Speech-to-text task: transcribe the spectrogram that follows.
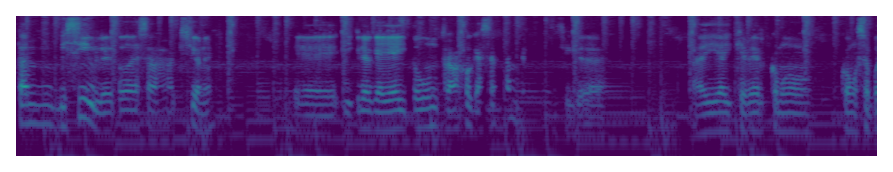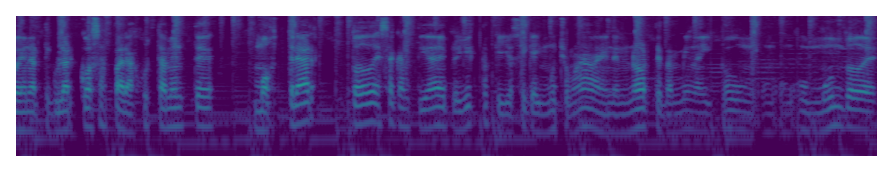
tan visible todas esas acciones eh, y creo que ahí hay todo un trabajo que hacer también. Así que ahí hay que ver cómo, cómo se pueden articular cosas para justamente mostrar toda esa cantidad de proyectos, que yo sé que hay mucho más, en el norte también hay todo un, mundo de,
